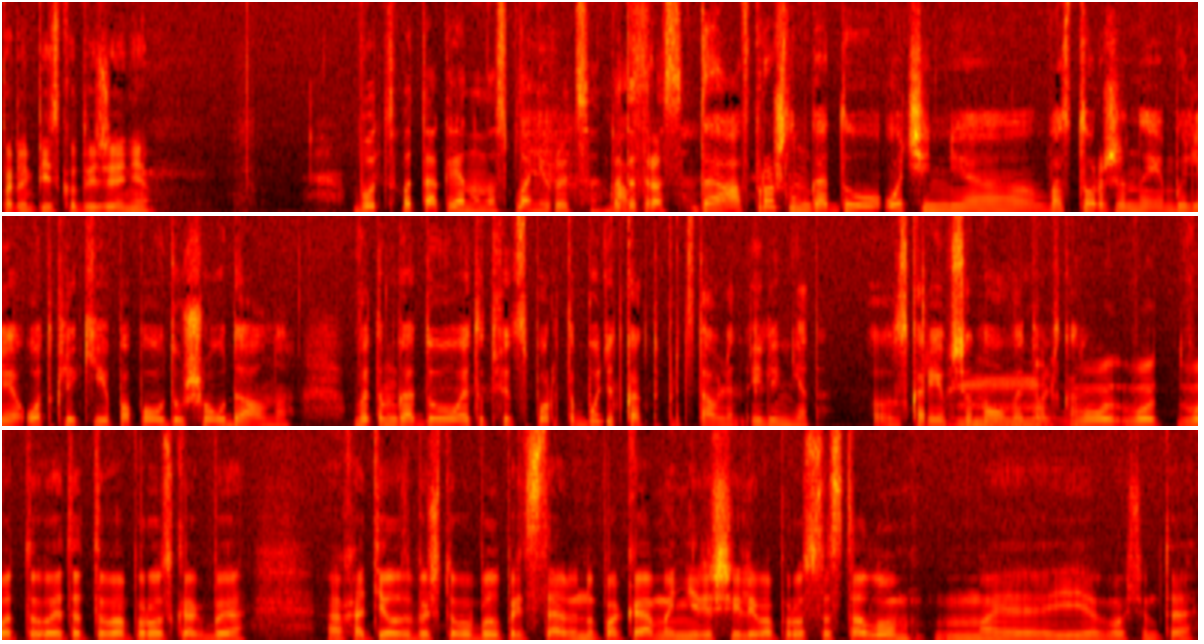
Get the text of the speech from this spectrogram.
паралимпийского движения. Вот, вот так, Лена, у нас планируется в а этот в, раз. Да, а в прошлом году очень э, восторженные были отклики по поводу шоу-дауна. В этом году этот вид спорта будет как-то представлен или нет? Э, скорее всего, новое ну, только. Вот, вот, вот этот вопрос как бы э, хотелось бы, чтобы был представлен, но пока мы не решили вопрос со столом, и, в общем-то,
